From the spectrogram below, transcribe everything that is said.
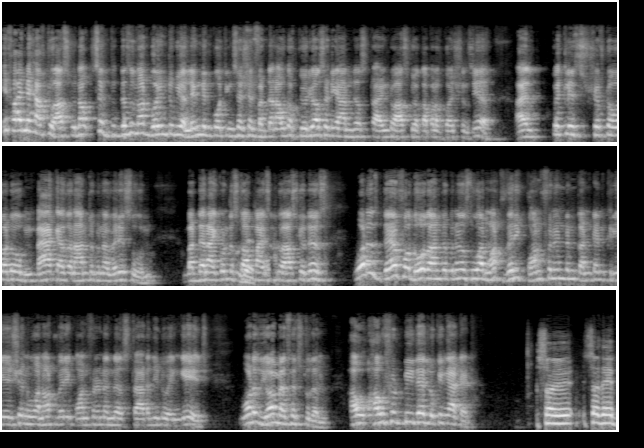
if I may have to ask you now, so this is not going to be a LinkedIn coaching session, but then out of curiosity, I'm just trying to ask you a couple of questions here. I'll quickly shift over to Mac as an entrepreneur very soon, but then I couldn't stop yes. myself to ask you this. What is there for those entrepreneurs who are not very confident in content creation, who are not very confident in their strategy to engage? What is your message to them? How, how should be they looking at it? So, so they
